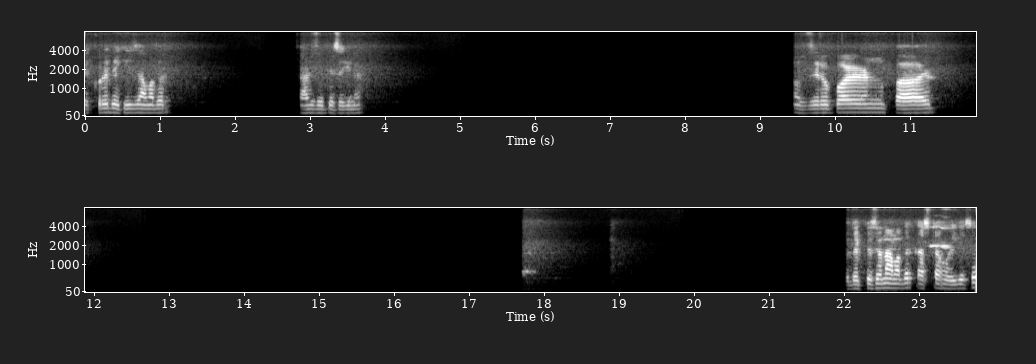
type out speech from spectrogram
চেক করে দেখি যে আমাদের চার্জ হইতেছে কিনা। জিরো পয়েন্ট ফাইভ দেখতেছেন আমাদের কাজটা হয়ে গেছে।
